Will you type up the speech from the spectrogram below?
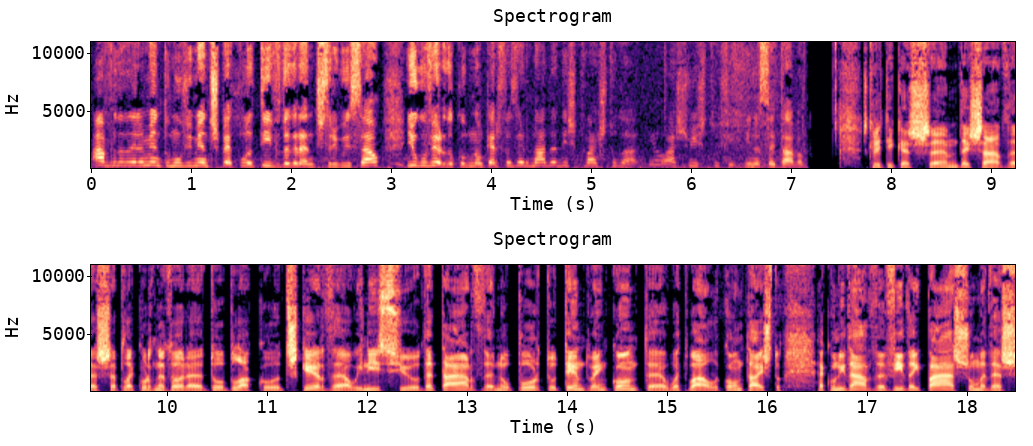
há verdadeiramente um movimento especulativo da grande distribuição e o governo, como não quer fazer nada, diz que vai estudar. Eu acho isto, enfim, inaceitável. As críticas hum, deixadas pela coordenadora do Bloco de Esquerda ao início da tarde no Porto, tendo em conta o atual contexto, a comunidade Vida e Paz, uma das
